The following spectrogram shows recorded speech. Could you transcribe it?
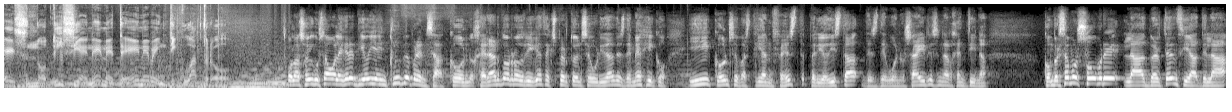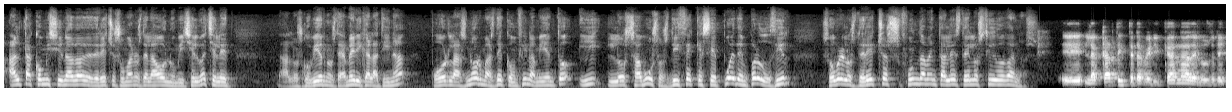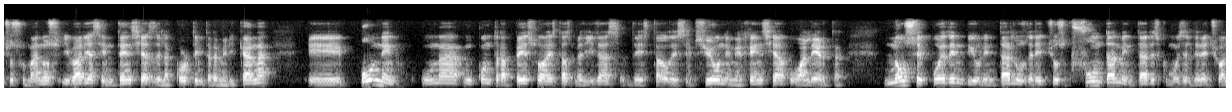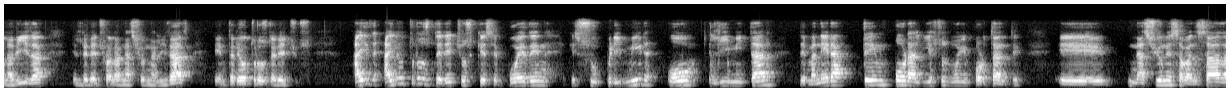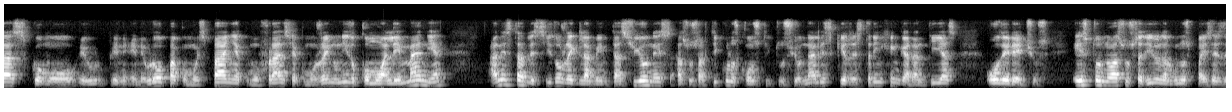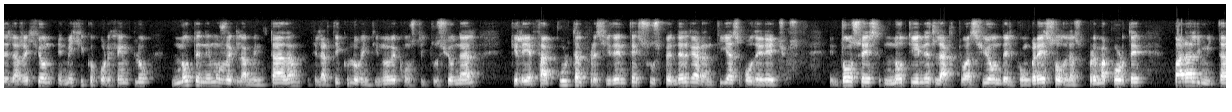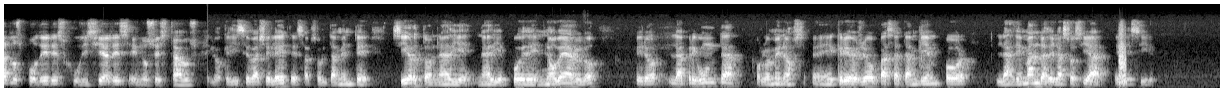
es noticia en NTN 24. Hola, soy Gustavo Alegret y hoy en Club de Prensa con Gerardo Rodríguez, experto en seguridad desde México, y con Sebastián Fest, periodista desde Buenos Aires, en Argentina. Conversamos sobre la advertencia de la alta comisionada de derechos humanos de la ONU, Michelle Bachelet, a los gobiernos de América Latina por las normas de confinamiento y los abusos, dice, que se pueden producir sobre los derechos fundamentales de los ciudadanos. Eh, la Carta Interamericana de los Derechos Humanos y varias sentencias de la Corte Interamericana eh, ponen un contrapeso a estas medidas de estado de excepción, emergencia o alerta. No se pueden violentar los derechos fundamentales como es el derecho a la vida, el derecho a la nacionalidad, entre otros derechos. Hay, otros derechos que se pueden eh, suprimir o limitar de manera temporal, y esto es muy importante. Eh, naciones avanzadas como en, Europa, como España, como Francia, como Reino Unido, como Alemania, han establecido reglamentaciones a sus artículos constitucionales que restringen garantías o derechos. Esto no ha sucedido en algunos países de la región. En México, por ejemplo, no tenemos reglamentada el artículo 29 constitucional que le faculta al presidente suspender garantías o derechos. Entonces, no tienes la actuación del Congreso o de la Suprema Corte para limitar los poderes judiciales en los estados. Lo que dice Bachelet es absolutamente cierto, nadie, nadie puede no verlo, pero la pregunta, por lo menos eh, creo yo, pasa también por las demandas de la sociedad, es decir,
